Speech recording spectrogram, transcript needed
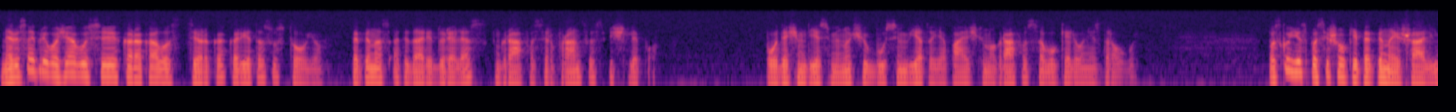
Ne visai privažiavusi Karakalos cirką, karieta sustojo. Pepinas atidarė dureles, grafas ir Francas išlipo. Po dešimties minučių būsim vietoje, paaiškino grafas savo kelionės draugui. Paskui jis pasišaukė Pepiną į šalį,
